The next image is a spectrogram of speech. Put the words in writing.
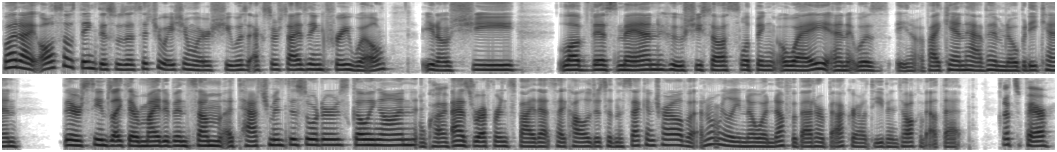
But I also think this was a situation where she was exercising free will. You know, she loved this man who she saw slipping away, and it was, you know, if I can't have him, nobody can. There seems like there might have been some attachment disorders going on, Okay. as referenced by that psychologist in the second trial, but I don't really know enough about her background to even talk about that. That's fair.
